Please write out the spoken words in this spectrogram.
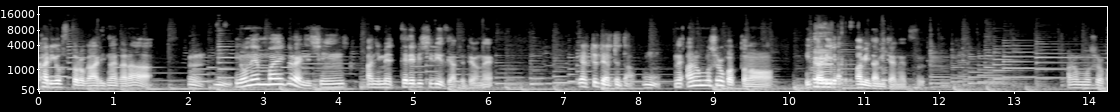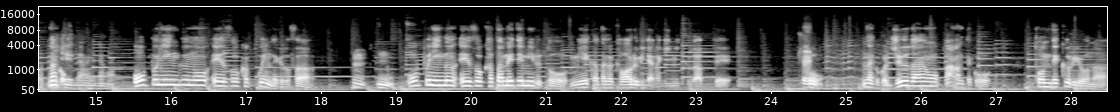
カリオストロがありながら、うん。うん4年前ぐらいに新アニメ、テレビシリーズやってたよね。やってたやってた。うん。ね、あれ面白かったな。イタリアの涙みたいなやつ。あれ面白かった。なんか見てないな。オープニングの映像かっこいいんだけどさ、うん。オープニングの映像固めてみると見え方が変わるみたいなギミックがあって、そう。なんかこう銃弾をバーンってこう飛んでくるような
